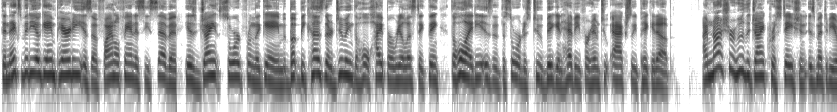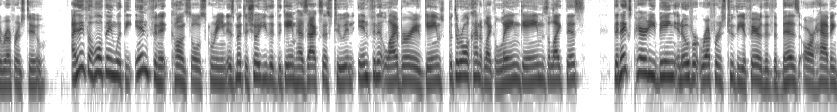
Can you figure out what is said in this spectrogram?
The next video game parody is of Final Fantasy VII, his giant sword from the game, but because they're doing the whole hyper realistic thing, the whole idea is that the sword is too big and heavy for him to actually pick it up. I'm not sure who the giant crustacean is meant to be a reference to. I think the whole thing with the infinite console screen is meant to show you that the game has access to an infinite library of games, but they're all kind of like lame games like this. The next parody being an overt reference to the affair that the Beths are having,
